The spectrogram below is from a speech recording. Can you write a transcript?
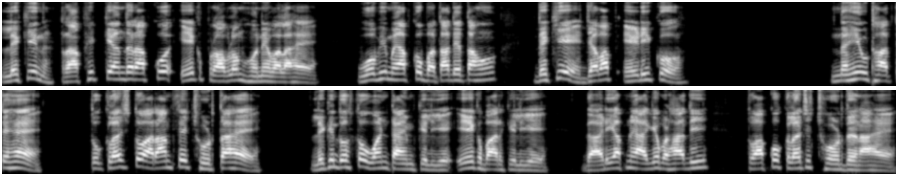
लेकिन ट्रैफ़िक के अंदर आपको एक प्रॉब्लम होने वाला है, वो भी मैं आपको बता देता हूँ। देखिए, जब आप एडी को नहीं उठाते हैं तो क्लच तो आराम से छूटता है, लेकिन दोस्तों वन टाइम के लिए, एक बार के लिए गाड़ी आपने आगे बढ़ा दी तो आपको क्लच छोड़ देना है।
